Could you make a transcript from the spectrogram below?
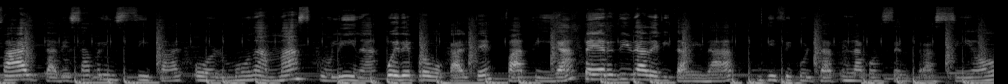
falta de esa principal hormona masculina puede provocarte fatiga, pérdida de vitalidad, dificultad en la concentración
